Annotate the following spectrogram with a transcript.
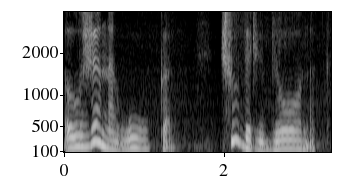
лженаука, чудо-ребенок,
